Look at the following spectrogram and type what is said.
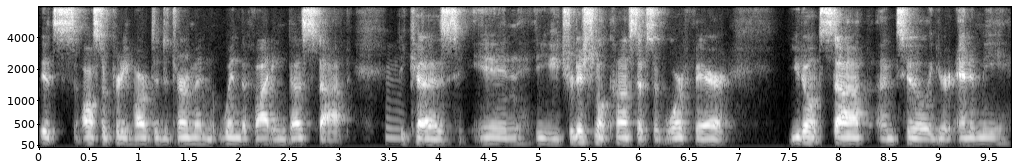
it's also pretty hard to determine when the fighting does stop, mm. because in the traditional concepts of warfare, you don't stop until your enemy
